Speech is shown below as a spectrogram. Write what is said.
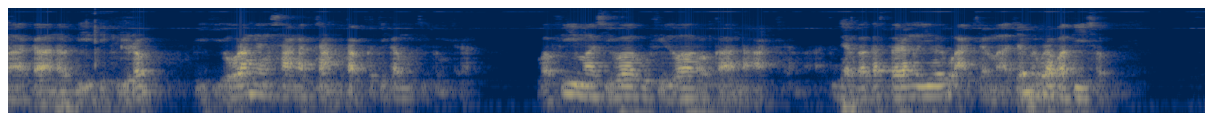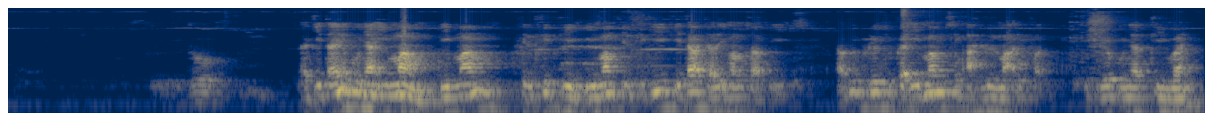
maka nabi dikira orang yang sangat cakap ketika muji pengiran. Wafi masih wahu fil warokana agama. Tidak bakas barang liya itu agama aja berapa pisau. Itu. Nah, kita ini punya imam, imam fil imam fil kita adalah imam sapi. Tapi beliau juga imam sing ahlul ma'rifat. Beliau punya diwan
